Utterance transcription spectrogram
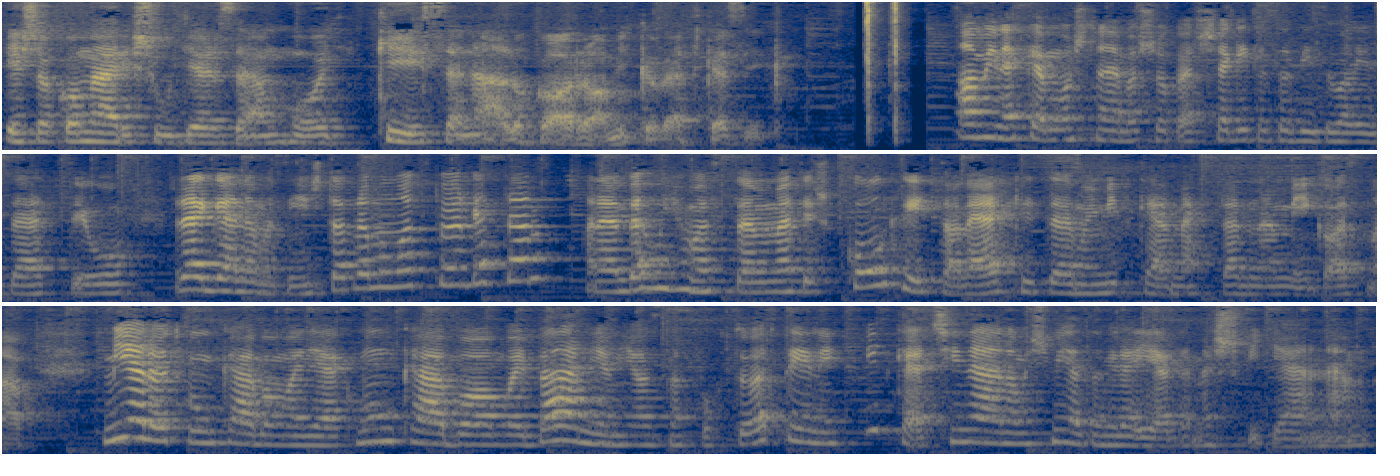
és akkor már is úgy érzem, hogy készen állok arra, ami következik. Ami nekem mostanában sokat segít, az a vizualizáció. Reggel nem az Instagramomat pörgetem, hanem behúnyom a szememet, és konkrétan elképzelem, hogy mit kell megtennem még aznap. Mielőtt munkában megyek, munkában, vagy bármi, ami aznap fog történni, mit kell csinálnom, és mi az, amire érdemes figyelnem.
